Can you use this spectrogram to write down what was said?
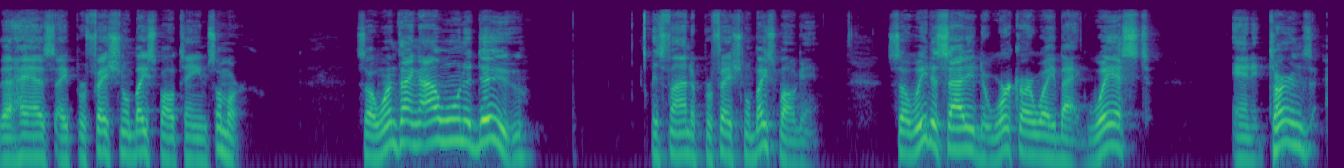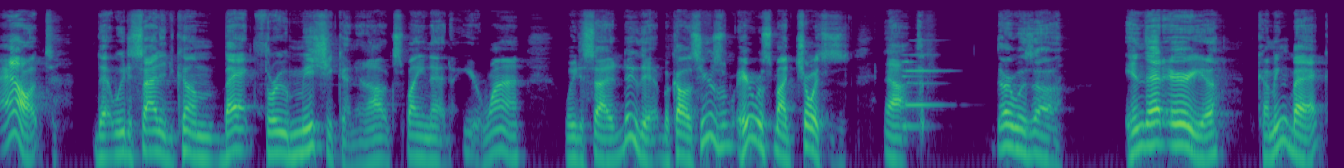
that has a professional baseball team somewhere. So one thing I want to do is find a professional baseball game. So we decided to work our way back west, and it turns out that we decided to come back through Michigan, and I'll explain that here why we decided to do that. Because here's here was my choices. Now, there was a in that area coming back.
